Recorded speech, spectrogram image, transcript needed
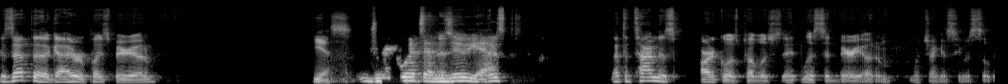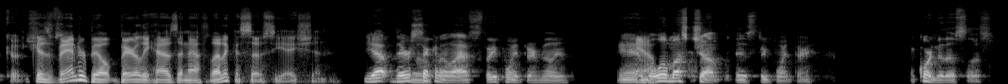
Is that the guy who replaced Barry Odom? Yes. Drinkowitz at Mizzou, yeah. This- at the time this article was published, it listed Barry Odom, which I guess he was still the coach. Because So- Vanderbilt barely has an athletic association. Yep, they're Oh. second to last, three point three million. And Yeah. but Will Muschamp is three point three, according to this list.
